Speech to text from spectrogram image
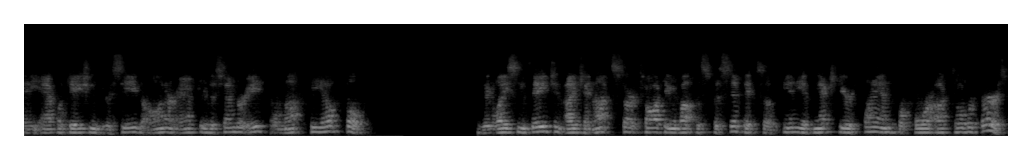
Any applications received on or after December eighth will not be helpful the licensed agent, I cannot start talking about the specifics of any of next year's plans before October first.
